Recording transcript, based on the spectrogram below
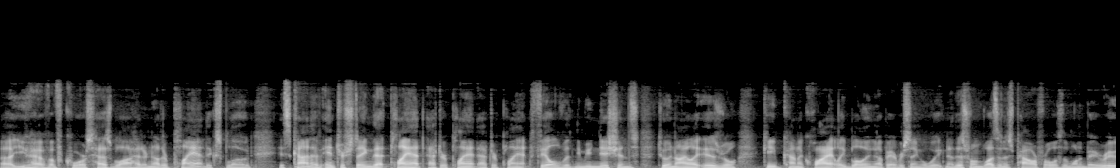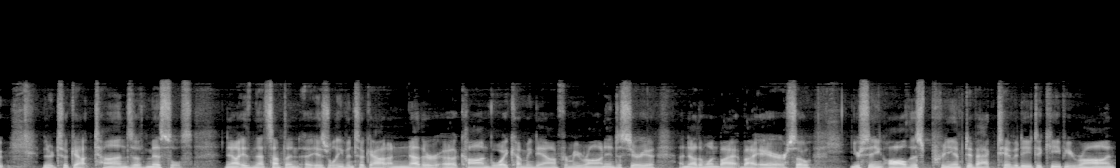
uh, you have, of course, Hezbollah had another plant explode. It's kind of interesting that plant after plant after plant filled with munitions to annihilate Israel keep kind of quietly blowing up every single week. Now, this one wasn't as powerful as the one in Beirut, that it took out tons of missiles. Now, isn't that something? Uh, Israel even took out another uh, convoy coming down from Iran into Syria, another one by, by air. So you're seeing all this preemptive activity to keep Iran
